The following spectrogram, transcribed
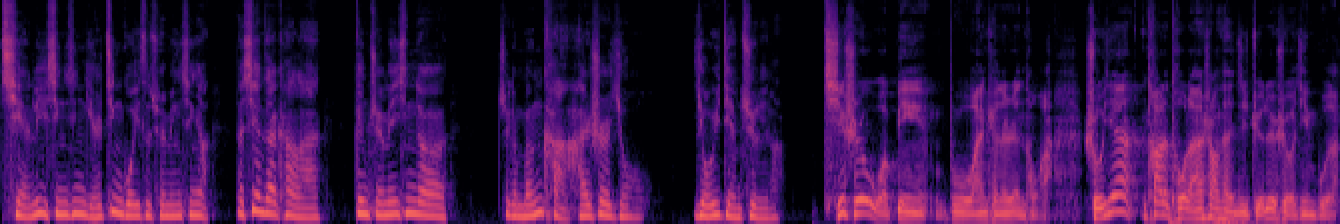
潜力新星，也是进过一次全明星啊。但现在看来，跟全明星的这个门槛还是有有一点距离了。其实我并不完全的认同啊。首先，他的投篮上赛季绝对是有进步的，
